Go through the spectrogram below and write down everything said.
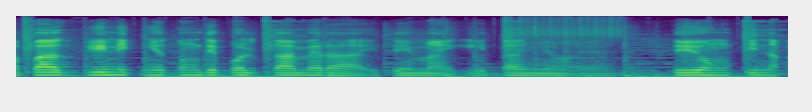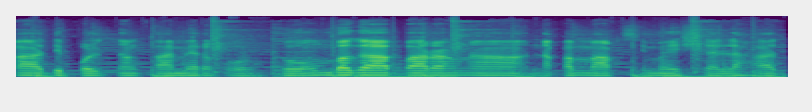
Kapag clinic nyo tong default camera, ito yung makikita nyo. Ayan ito yung pinaka-default ng camera ko. So, umbaga parang na, naka-maximize siya lahat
